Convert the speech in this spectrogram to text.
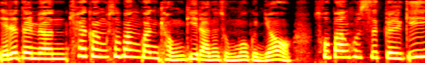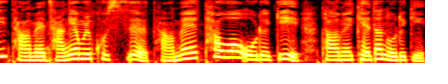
예를 들면 최강 소방관 경기라는 종목은요. 소방 호스 끌기, 다음에 장애물 코스, 다음에 타워 오르기, 다음에 계단 오르기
